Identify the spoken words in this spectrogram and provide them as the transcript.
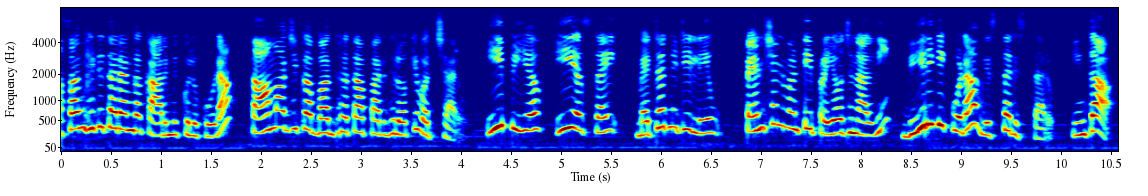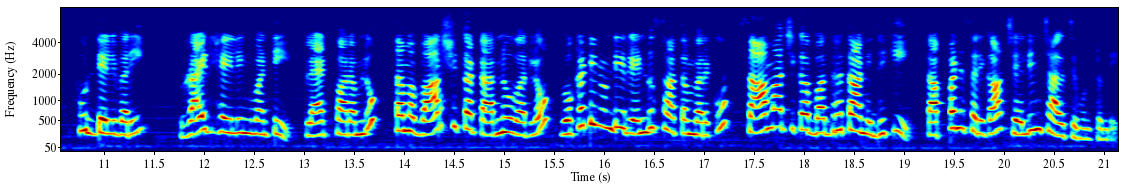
అసంఘటిత రంగ కార్మికులు కూడా సామాజిక భద్రతా పరిధిలోకి వచ్చారు. EPF ESI maternity leave pension వంటి ప్రయోజనాల్ని వీరికి కూడా విస్తరిస్తారు. ఇంకా ఫుడ్ డెలివరీ రైడ్ హెయిలింగ్ వంటి ప్లాట్ఫారంలు తమ వార్షిక టర్నోవర్లో ఒకటి నుండి రెండు శాతం వరకు సామాజిక భద్రతా నిధికి తప్పనిసరిగా చెల్లించాల్సి ఉంటుంది.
